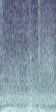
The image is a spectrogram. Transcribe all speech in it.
team.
